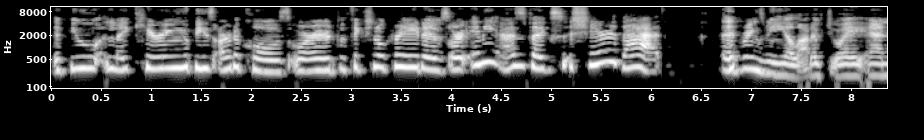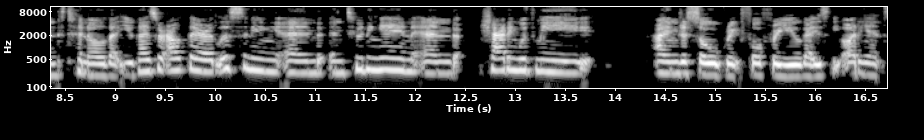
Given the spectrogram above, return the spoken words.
if you like hearing these articles or the fictional creatives or any aspects, share that. It brings me a lot of joy and to know that you guys are out there listening and, and tuning in and chatting with me. I'm just so grateful for you guys, the audience.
